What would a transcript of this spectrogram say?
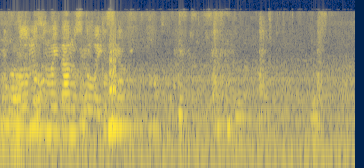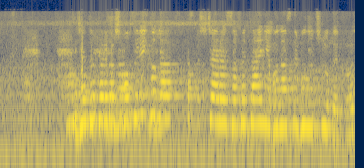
головного майдану столиці. Я тепер повторіть, будь ласка, ще раз запитання, бо нас не було чути тут.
